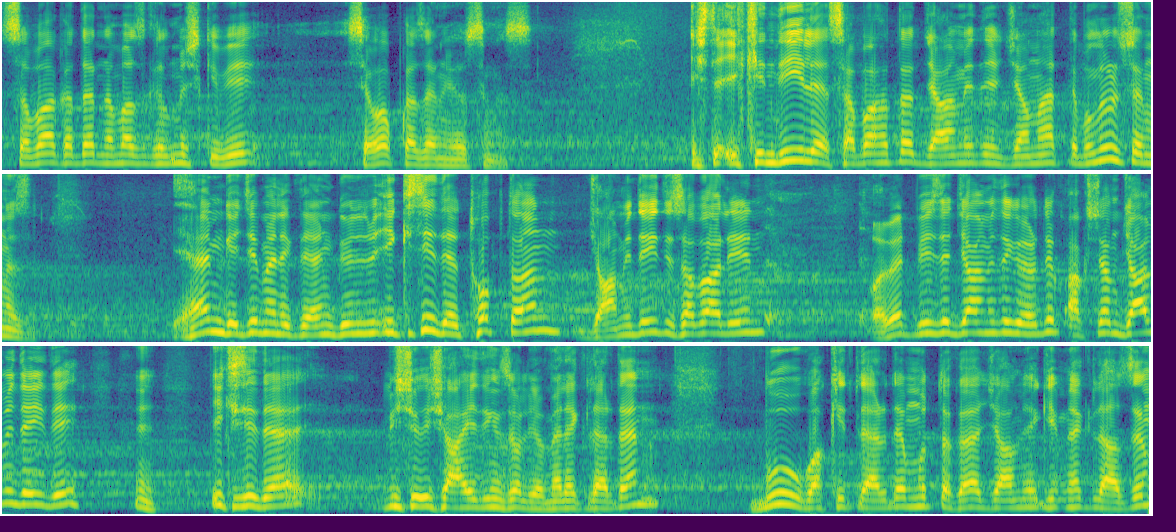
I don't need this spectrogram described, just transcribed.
sabaha kadar namaz kılmış gibi sevap kazanıyorsunuz. İşte ikindiyle sabahta camide cemaatle bulunursanız hem gece melekleri hem gündüz ikisi de toptan camideydi sabahleyin. Evet biz de camide gördük. Akşam camideydi. İkisi de bir sürü şahidiniz oluyor meleklerden. Bu vakitlerde mutlaka camiye gitmek lazım.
